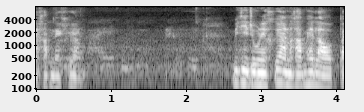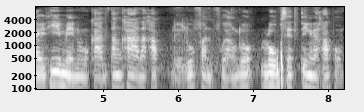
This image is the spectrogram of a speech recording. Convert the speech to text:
นะครับในเครื่อง วิธีดูในเครื่องนะครับ ให้เราไปที่เมนูการตั้งค่านะครับ หรือรูปฟันเฟืองรูปเซตติ้งนะครับผม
